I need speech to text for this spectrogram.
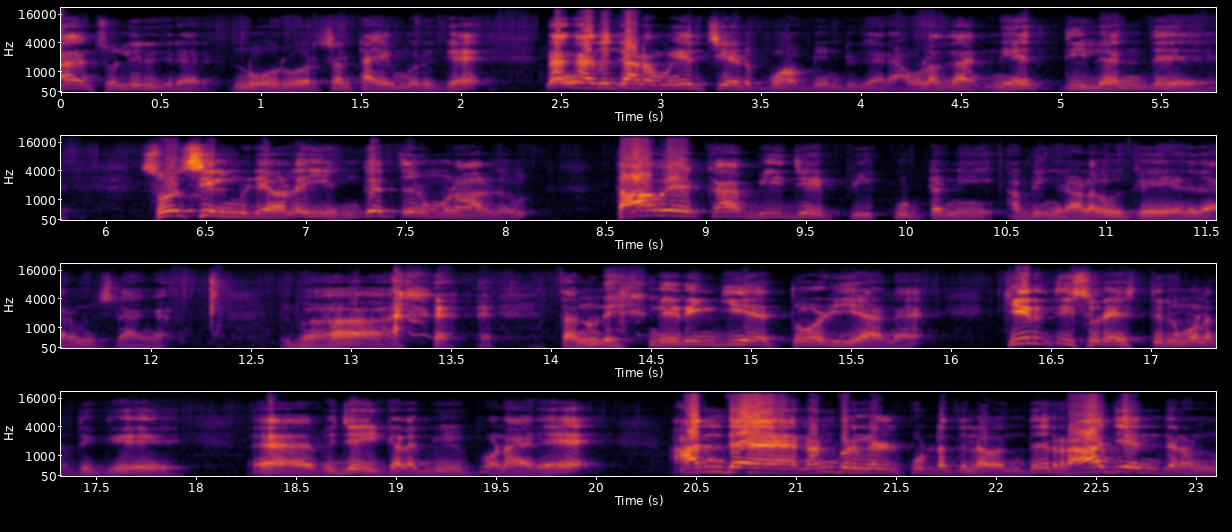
தான் சொல்லியிருக்கிறாரு. இன்னும் ஒரு வருஷம் டைம் இருக்குது நாங்கள் அதுக்கான முயற்சி எடுப்போம் அப்படின்ட்டுருக்காரு அவ்வளோதான் நேத்திலேருந்து சோசியல் மீடியாவில் எங்கே திரும்பினாலும் தாவேக்கா பிஜேபி கூட்டணி அப்படிங்கிற அளவுக்கு எழுத ஆரம்பிச்சிட்டாங்க. இப்போ தன்னுடைய நெருங்கிய தோழியான கீர்த்தி சுரேஷ் திருமணத்துக்கு விஜய் கிளம்பி போனார். அந்த நண்பர்கள் கூட்டத்தில் வந்து ராஜேந்திரன்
